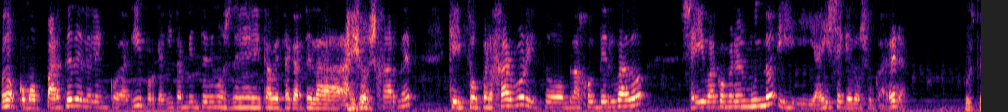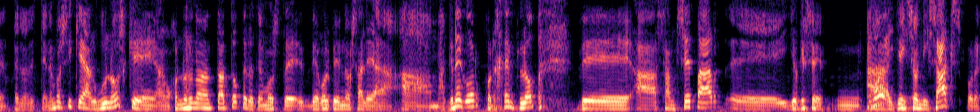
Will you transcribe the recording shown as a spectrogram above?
Bueno, como parte del elenco de aquí, porque aquí también tenemos de cabeza cartela a Josh Harnett, que hizo Pearl Harbor, hizo Black Hawk Derivado, se iba a comer el mundo y ahí se quedó su carrera. Pues pero tenemos sí que algunos que a lo mejor no sonaban tanto, pero tenemos de, golpe nos sale a, McGregor, por ejemplo, de a Sam Shepard, eh, yo qué sé, mm, a Jason Isaacs por,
